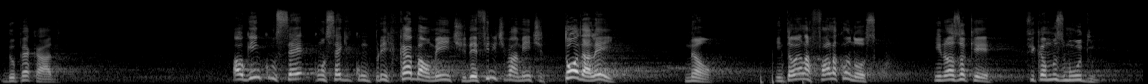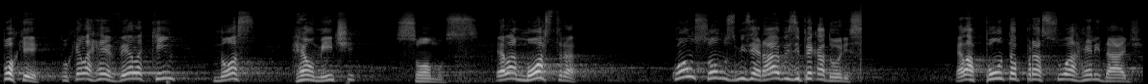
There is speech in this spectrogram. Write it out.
do pecado. Alguém consegue, consegue cumprir cabalmente, definitivamente, toda a lei? Não. Então ela fala conosco. E nós o quê? Ficamos mudos. Por quê? Porque ela revela quem nós realmente somos. Ela mostra quão somos miseráveis e pecadores. Ela aponta para a sua realidade,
